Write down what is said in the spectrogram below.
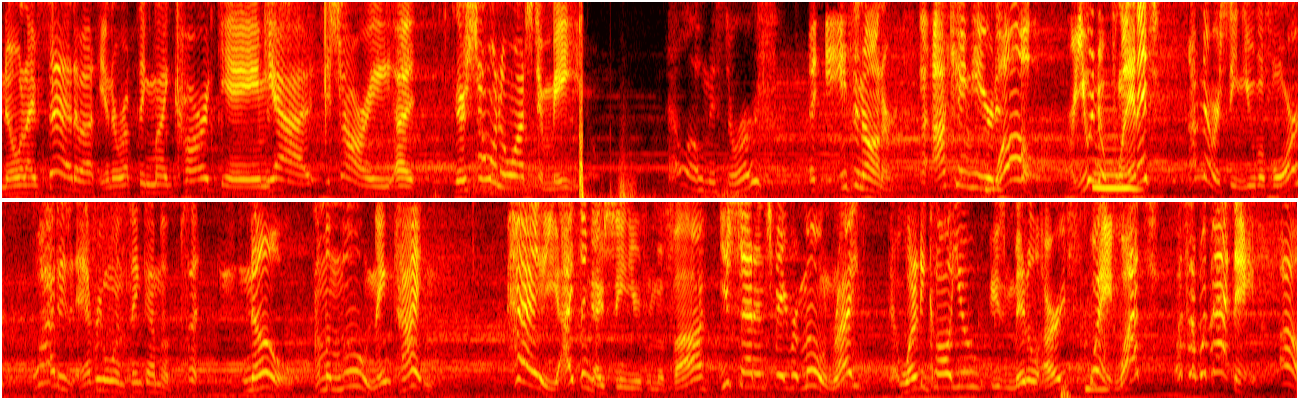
know what I've said about interrupting my card games. Yeah, sorry. Uh, there's someone who wants to meet you. Hello, Mr. Earth. I- It's an honor. I I came here to. Whoa! Are you a new planet? I've never seen you before. Why does everyone think I'm a pla- No, I'm a moon named Titan. Hey, I think I've seen you from afar. You Saturn's favorite moon, right? Uh, What did he call you? Is Middle Earth? Wait, what? What's up with that name? Oh,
